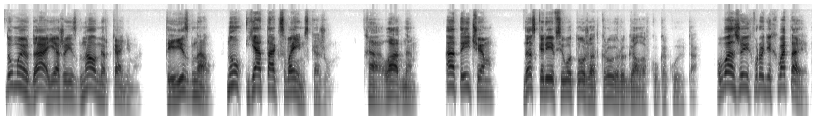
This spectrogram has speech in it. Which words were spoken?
Думаю, да, я же изгнал Мерканима. Ты изгнал? Ну, я так своим скажу. Ха, ладно. А ты чем? Да, скорее всего, тоже открою рыгаловку какую-то. У вас же их вроде хватает.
